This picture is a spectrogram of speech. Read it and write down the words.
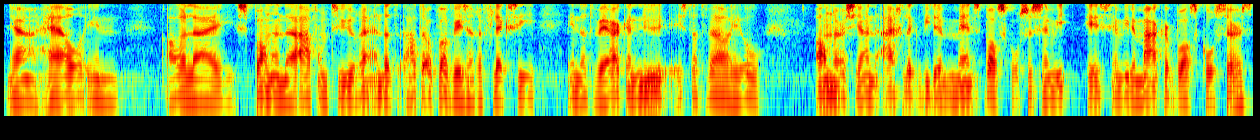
ja, heil in allerlei spannende avonturen. En dat had ook wel weer zijn reflectie in dat werk. En nu is dat wel heel anders. Ja, en eigenlijk wie de mens Bas Kosters en wie is en wie de maker Bas Kosters.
